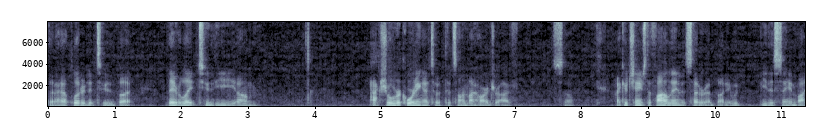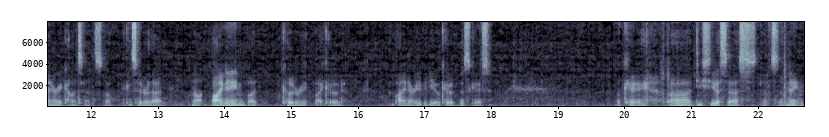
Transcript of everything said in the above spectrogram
that I uploaded it to, but they relate to the um, actual recording I took that's on my hard drive. So I could change the file name, etc., but it would be the same binary content. So I consider that not by name, but codery by code, the binary video code in this case. Okay, uh, DCSS, that's the name.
